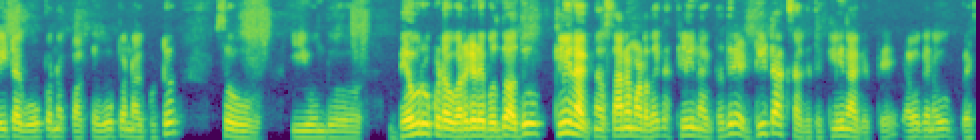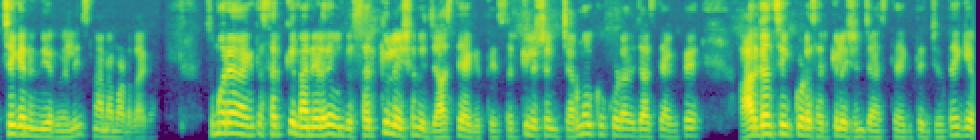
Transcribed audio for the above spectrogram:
ಲೈಟಾಗಿ ಓಪನ್ ಅಪ್ ಆಗ್ತವೆ ಓಪನ್ ಆಗಿಬಿಟ್ಟು ಸೊ, ಈ ಒಂದು ಬೆವರು ಕೂಡ ಹೊರಗಡೆ ಬಂದು ಅದು ಕ್ಲೀನ್ ಆಗುತ್ತೆ ನಾವು ಸ್ನಾನ ಮಾಡಿದಾಗ ಕ್ಲೀನ್ ಆಗುತ್ತೆ ಅಂದರೆ ಡಿಟಾಕ್ಸ್ ಆಗುತ್ತೆ ಕ್ಲೀನ್ ಆಗುತ್ತೆ. ಯಾವಾಗ ನಾವು ಬೆಚ್ಚಗಿನ ನೀರಿನಲ್ಲಿ ಸ್ನಾನ ಮಾಡಿದಾಗ. ಸುಮಾರು ಏನಾಗುತ್ತೆ ಸರ್ಕ್ಯು ನಾನು ಹೇಳಿದೆ ಒಂದು ಸರ್ಕ್ಯುಲೇಷನ್ ಜಾಸ್ತಿ ಆಗುತ್ತೆ. ಸರ್ಕ್ಯುಲೇಷನ್ ಚರ್ಮಕ್ಕೂ ಕೂಡ ಜಾಸ್ತಿ ಆಗುತ್ತೆ ಆರ್ಗನ್ಸಿಗೂ ಕೂಡ ಸರ್ಕ್ಯುಲೇಷನ್ ಜಾಸ್ತಿ ಆಗುತ್ತೆ, ಜೊತೆಗೆ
